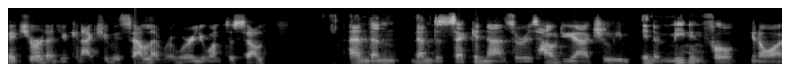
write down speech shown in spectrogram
make sure that you can actually sell everywhere you want to sell and then then the second answer is how do you actually in a meaningful you know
